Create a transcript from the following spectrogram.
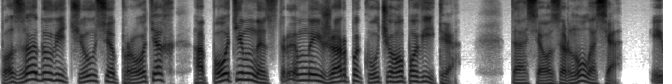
Позаду відчувся протяг, а потім нестримний жар пекучого повітря. Тася озирнулася і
